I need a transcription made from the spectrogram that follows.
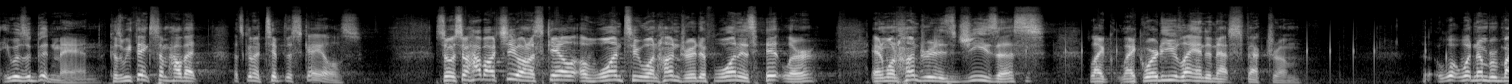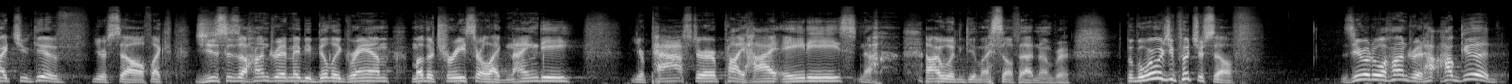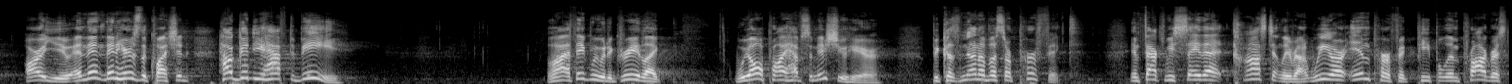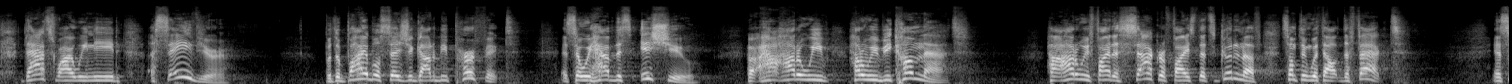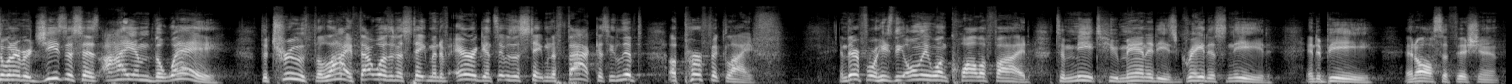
he was a good man. Because we think somehow that that's going to tip the scales. So, so how about you on a scale of 1 to 100? If 1 is Hitler and 100 is Jesus, like, like where do you land in that spectrum? What, what, number might you give yourself? Like Jesus is 100, maybe Billy Graham, Mother Teresa are like 90, your pastor, probably high 80s. No, I wouldn't give myself that number. But, but where would you put yourself? Zero to 100. How, how good are you? And then, then here's the question how good do you have to be? Well, I think we would agree, like, we all probably have some issue here because none of us are perfect. In fact, we say that constantly around. We are imperfect people in progress. That's why we need a Savior. But the Bible says you got to be perfect. And so we have this issue. How, how, do, we, how do we become that? How, how do we find a sacrifice that's good enough, something without defect? And so whenever Jesus says, I am the way, the truth, the life, that wasn't a statement of arrogance, it was a statement of fact because he lived a perfect life. And therefore, he's the only one qualified to meet humanity's greatest need and to be an all sufficient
